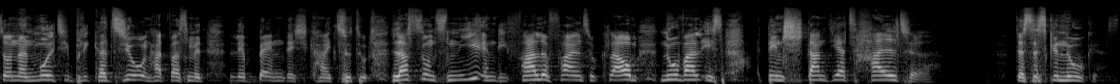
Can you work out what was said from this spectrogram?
sondern Multiplikation hat was mit Lebendigkeit zu tun. Lasst uns nie in die Falle fallen zu glauben, nur weil ich den Stand jetzt halte, dass es genug ist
